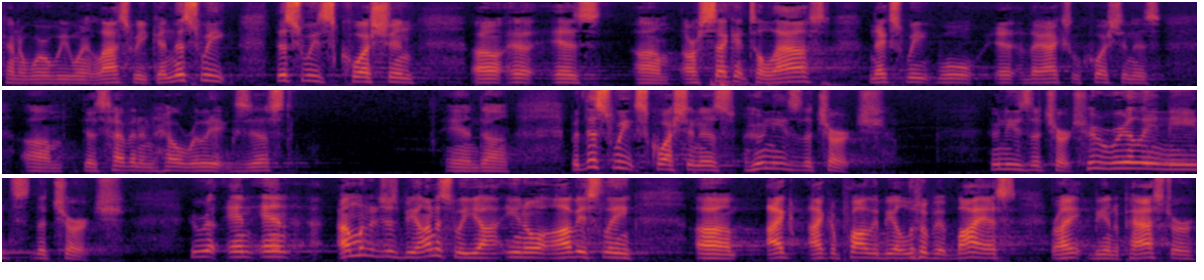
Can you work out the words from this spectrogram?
kind of where we went last week. And this week this week's question uh, uh is um, our second to last. Next week we'll, uh, the actual question is um, does heaven and hell really exist? And uh, but this week's question is who needs the church who needs the church who really needs the church and, and I'm going to just be honest with you. You know, obviously, um, I, I could probably be a little bit biased, right, being a pastor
